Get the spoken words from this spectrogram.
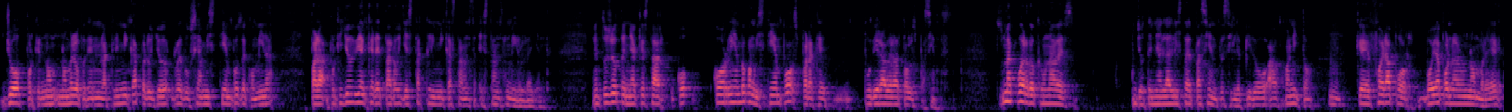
yo, porque no, no me lo podían en la clínica, pero yo reducía mis tiempos de comida para, porque yo vivía en Querétaro y esta clínica está en, está en San Miguel de Allende. Entonces yo tenía que estar co- corriendo con mis tiempos para que pudiera ver a todos los pacientes. Entonces me acuerdo que una vez yo tenía la lista de pacientes y le pido a Juanito que fuera por, voy a poner un nombre, ¿eh?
